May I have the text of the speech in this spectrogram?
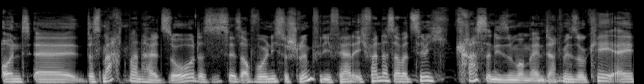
Und äh, das macht man halt so. Das ist jetzt auch wohl nicht so schlimm für die Pferde. Ich fand das aber ziemlich krass in diesem Moment. Dachte mir so, okay, ey,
